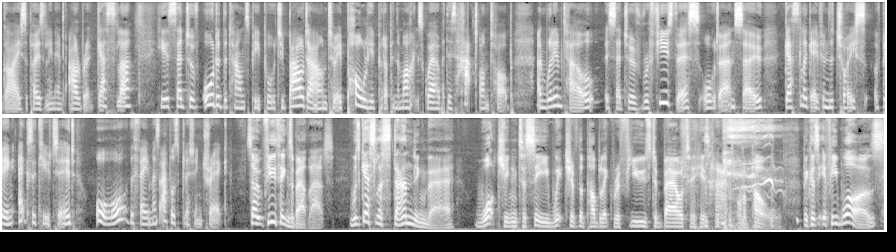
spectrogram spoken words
guy supposedly named Albrecht Gessler. He is said to have ordered the townspeople to bow down to a pole he'd put up in the market square with his hat on top. And William Tell is said to have refused this order, and so Gessler gave him the choice of being executed or the famous apple splitting trick. So, a few things about that. Was Gessler standing there watching to see which of the public refused to bow to his hat on a pole. Because if he was,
